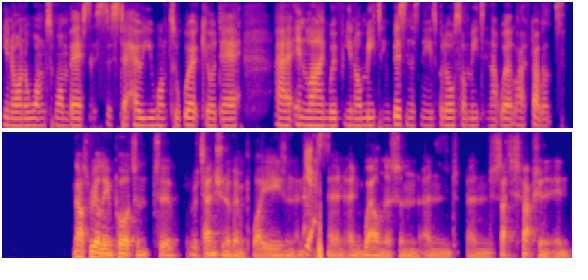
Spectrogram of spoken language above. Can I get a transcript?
you know on a one-to-one basis as to how you want to work your day uh, in line with you know meeting business needs but also meeting that work-life balance that's really important to retention of employees and and, yes. and, and wellness and and and satisfaction in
